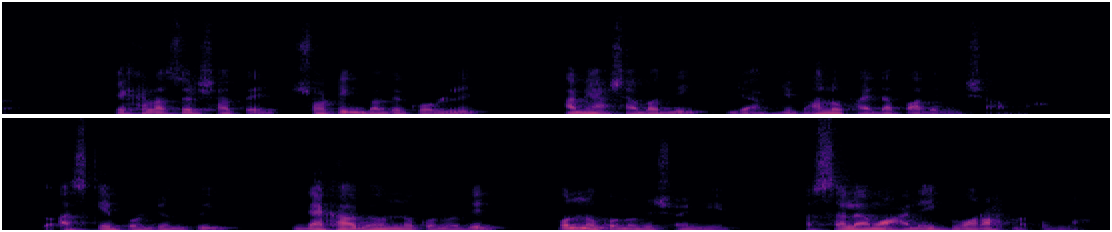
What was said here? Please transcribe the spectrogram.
এখালাসের সাথে সঠিকভাবে করলে আমি আশাবাদী যে আপনি ভালো ফায়দা পাবেন ইনশাআল্লাহ। তো আজকে এ পর্যন্তই। দেখা হবে অন্য কোনো দিন, অন্য কোনো বিষয় নিয়ে। আসসালামু আলাইকুম রহমতুল্লাহ।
